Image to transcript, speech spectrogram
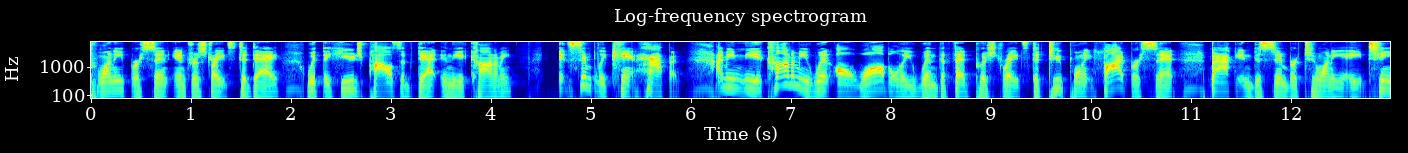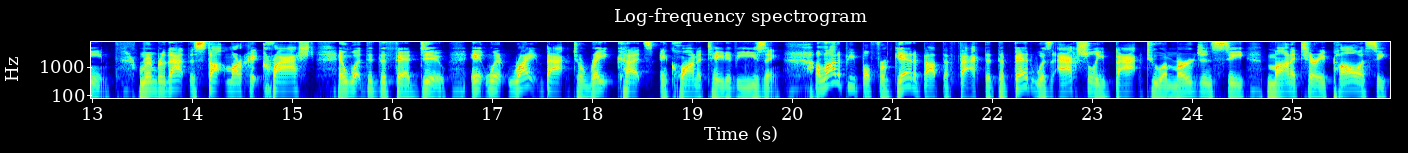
20% interest rates today with the huge piles of debt in the economy? It simply can't happen. I mean, the economy went all wobbly when the Fed pushed rates to 2.5% back in December 2018. Remember that? The stock market crashed, and what did the Fed do? It went right back to rate cuts and quantitative easing. A lot of people forget about the fact that the Fed was actually back to emergency monetary policy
